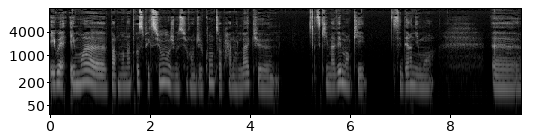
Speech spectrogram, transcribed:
et moi, euh, par mon introspection, je me suis rendu compte, subhanallah, que ce qui m'avait manqué ces derniers mois, euh,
